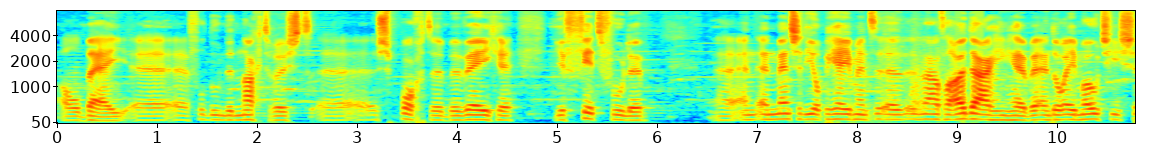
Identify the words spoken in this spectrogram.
al bij. Eh, eh, voldoende nachtrust, eh, sporten, bewegen, je fit voelen. Eh, en, en mensen die op een gegeven moment een aantal uitdagingen hebben en door emoties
